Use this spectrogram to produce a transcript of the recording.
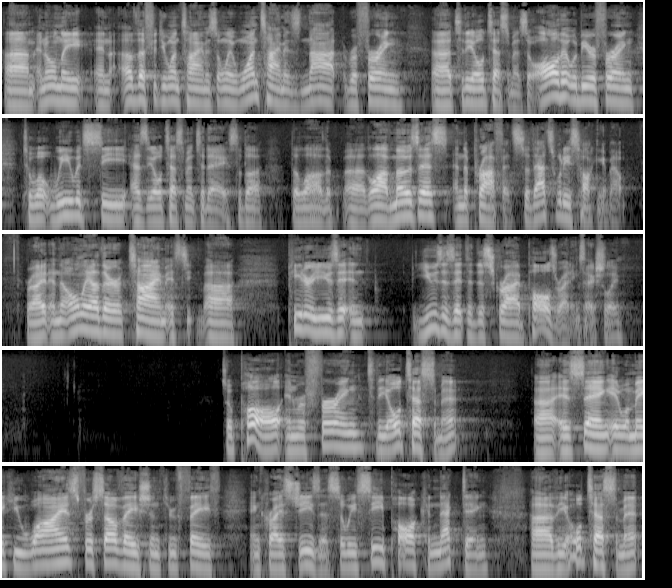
Um, and only and of the 51 times, only one time is not referring uh, to the Old Testament. So all of it would be referring to what we would see as the Old Testament today. So the, the, law, of the, uh, the law of Moses and the prophets. So that's what he's talking about, right? And the only other time it's, uh, Peter use it uses it to describe Paul's writings, actually. So Paul, in referring to the Old Testament, uh, is saying it will make you wise for salvation through faith in Christ Jesus. So we see Paul connecting uh, the Old Testament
